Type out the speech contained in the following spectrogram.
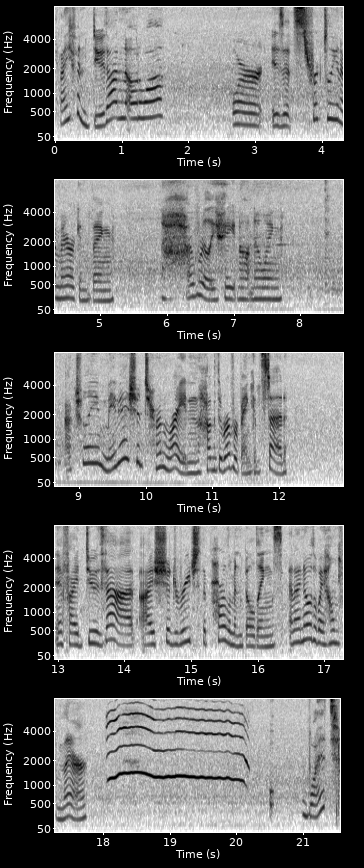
can I even do that in Ottawa? Or is it strictly an American thing? I really hate not knowing. Actually, maybe I should turn right and hug the riverbank instead. If I do that, I should reach the Parliament buildings, and I know the way home from there. Wh- What?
